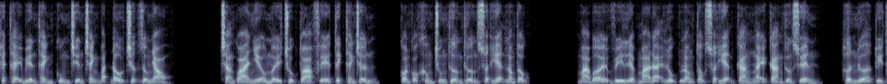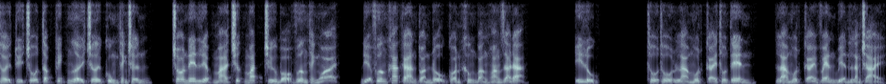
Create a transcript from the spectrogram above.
Hết thể biến thành cùng chiến tranh bắt đầu trước giống nhau. Chẳng qua nhiều mấy chục tòa phế tích thành trấn, còn có không trung thường thường xuất hiện long tộc. Mà bởi vì liệt ma đại lục long tộc xuất hiện càng ngày càng thường xuyên, hơn nữa tùy thời tùy chỗ tập kích người chơi cùng thành trấn, cho nên liệt ma trước mắt trừ bỏ vương thành ngoại, địa phương khác an toàn độ còn không bằng hoang dã đạn. Ý lục. Thổ thổ là một cái thôn tên, là một cái ven biển làng trài.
